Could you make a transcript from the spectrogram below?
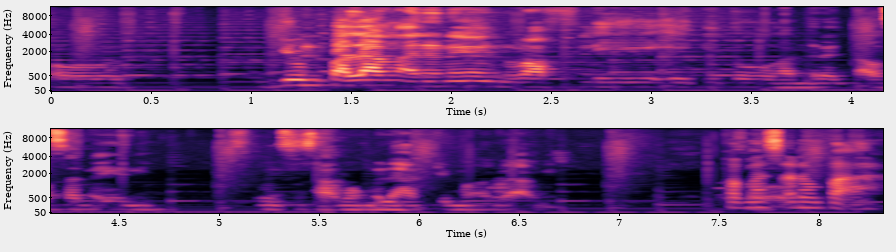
o yun pa lang, ano na yun, roughly 80 to 100,000 na yun. So, sasama mo lahat yung mga gamit. Pamas So, anong pa?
